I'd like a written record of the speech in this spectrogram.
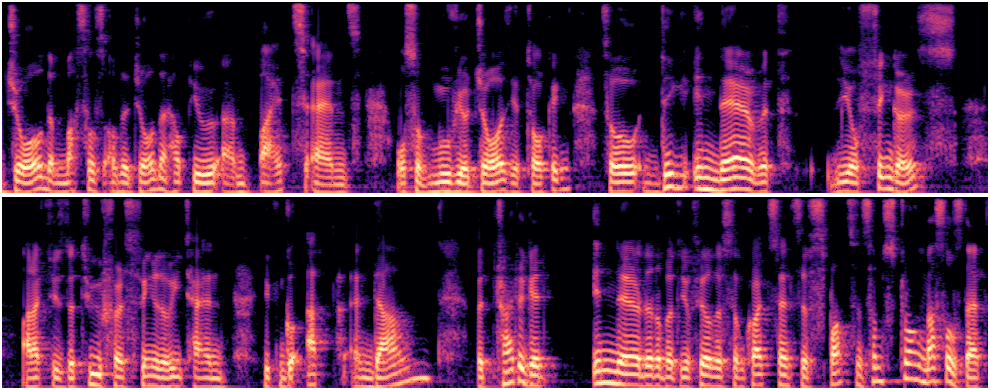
jaw, the muscles of the jaw that help you um, bite and also move your jaw as you're talking. So dig in there with your fingers I like to use the two first fingers of each hand. You can go up and down, but try to get in there a little bit. You'll feel there's some quite sensitive spots and some strong muscles that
